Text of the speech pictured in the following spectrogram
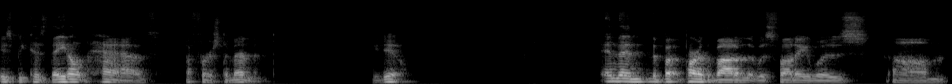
is because they don't have a First Amendment. We do. And then the part of the bottom that was funny was um,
